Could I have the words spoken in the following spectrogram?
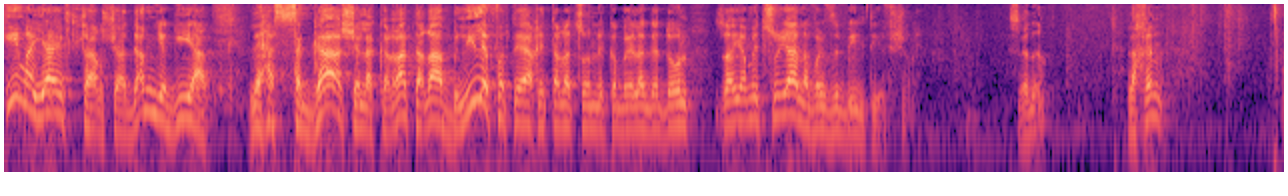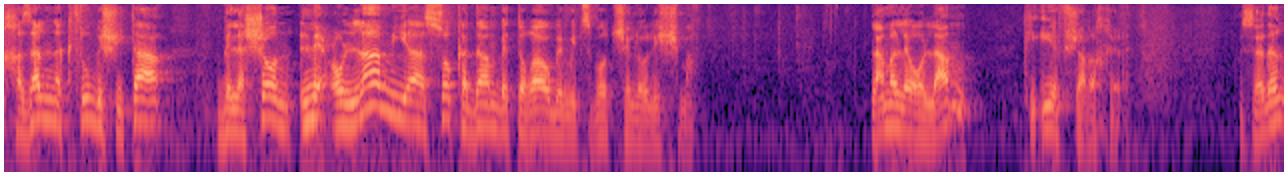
אם היה אפשר שאדם יגיע להשגה של הכרת הרע בלי לפתח את הרצון לקבל הגדול, זה היה מצוין, אבל זה בלתי אפשרי. בסדר? לכן חז"ל נקטו בשיטה, בלשון, לעולם יעסוק אדם בתורה ובמצוות שלא לשמה. למה לעולם? כי אי אפשר אחרת. בסדר?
